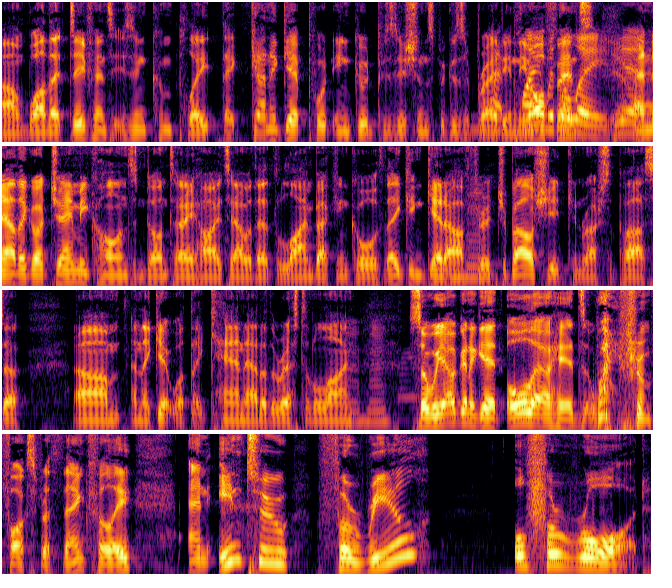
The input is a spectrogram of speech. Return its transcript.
um, while that defense isn't complete, they're going to get put in good positions because of Brady Right, in the playing with the offense. lead, yeah. And now they've got Jamie Collins and Dante Hightower at the linebacking core. They can get after it. Jabaal Sheard can rush the passer, um, and they get what they can out of the rest of the line. So we are going to get all our heads away from Foxborough, thankfully, and into for real or for fraud.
